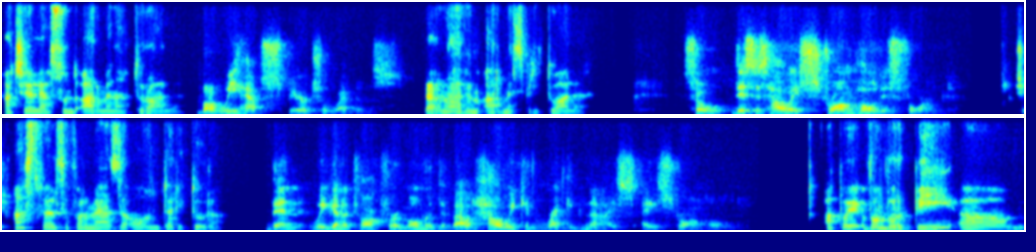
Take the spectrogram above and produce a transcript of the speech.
Acelea sunt arme naturale, but we have spiritual weapons. dar noi avem arme spirituale. So this is how a stronghold is formed. Și astfel se formează o întăritură. Then we're going to talk for a moment about how we can recognize a stronghold. Apoi vom vorbi uh,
